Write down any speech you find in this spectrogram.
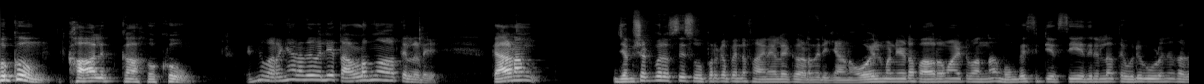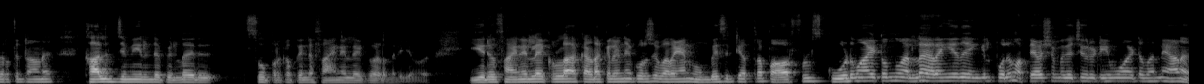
ഹുക്കും ഖാലിദ് ക ഹുക്കും എന്ന് പറഞ്ഞാൽ അത് വലിയ തള്ളൊന്നും ആകത്തില്ലടേ. കാരണം ജംഷഡ്പൂർ എഫ് സി സൂപ്പർ കപ്പിന്റെ ഫൈനലിലേക്ക് കടന്നിരിക്കുകയാണ്. ഓയിൽ മണിയുടെ പവറുമായിട്ട് വന്ന മുംബൈ സിറ്റി എഫ് സി എതിരില്ലാത്ത ഒരു ഗോളിന് തകർത്തിട്ടാണ് ഖാലിദ് ജമീലിന്റെ പിള്ളേർ സൂപ്പർ കപ്പിന്റെ ഫൈനലിലേക്ക് കടന്നിരിക്കുന്നത്. ഈ ഒരു ഫൈനലിലേക്കുള്ള കടക്കലിനെ കുറിച്ച് പറയാൻ മുംബൈ സിറ്റി അത്ര പവർഫുൾ സ്കൂഡുമായിട്ടൊന്നും അല്ല ഇറങ്ങിയത്. എങ്കിൽ പോലും അത്യാവശ്യം മികച്ച ഒരു ടീമുമായിട്ട് തന്നെയാണ്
